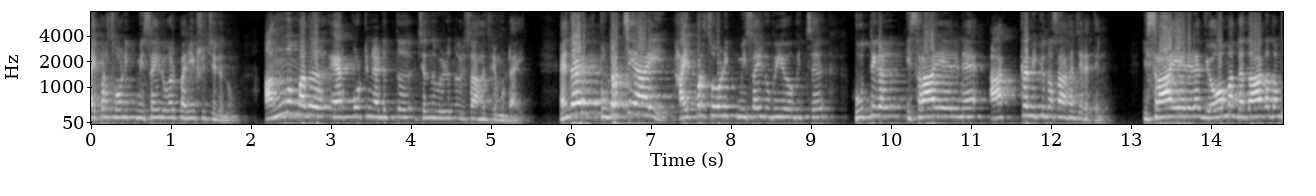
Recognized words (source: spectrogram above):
ഹൈപ്പർസോണിക് മിസൈലുകൾ പരീക്ഷിച്ചിരുന്നു. അന്നും അത് എയർപോർട്ടിനടുത്ത് ചെന്ന് വീഴുന്ന ഒരു സാഹചര്യം ഉണ്ടായി എന്തായാലും തുടർച്ചയായി ഹൈപ്പർസോണിക് മിസൈൽ ഉപയോഗിച്ച് ഹൂത്തികൾ ഇസ്രായേലിനെ ആക്രമിക്കുന്ന സാഹചര്യത്തിൽ ഇസ്രായേലിലെ വ്യോമ ഗതാഗതം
